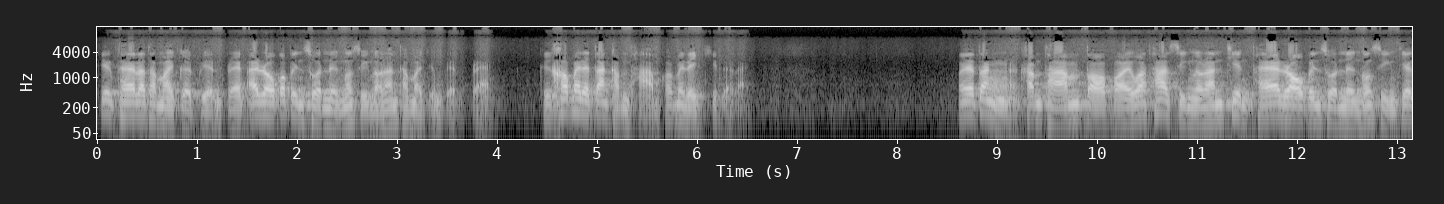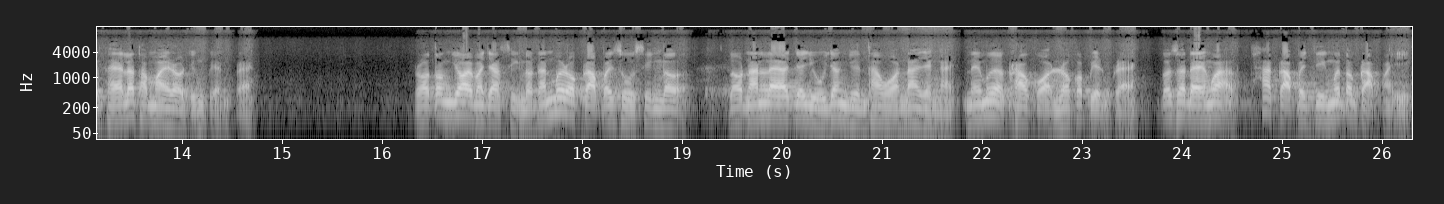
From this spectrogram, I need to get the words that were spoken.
เที่ยงแท้แล้วทำไมเกิดเปลี่ยนแปลงไอ้เราก็เป็นส่วนหนึ่งของสิ่งเหล่านั้นทำไมจึงเปลี่ยนแปลง คือเขาไม่ได้ตั้งคำถามเขาไม่ได้คิดอะไรไม่ได้ตั้งคำถามต่อไปว่าถ้าสิ่งเหล่านั้นเที่ยงแท้เราเป็นส่วนหนึ่งของสิ่งเที่ยงแท้แล้วทำไมเราจึงเปลี่ยนแปลง เราต้องย่อยมาจากสิ่งเหล่านั้น เมื่อเรากลับไปสู่สิ่งเรา เหล่านั้นแล้วจะอยู่ยั่งยืนท้าวรได้ยังไง ในเมื่อคราวก่อนเราก็เปลี่ยนแปลง ก็แสดงว่าถ้ากลับไปจริงมันต้องกลับมาอีก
